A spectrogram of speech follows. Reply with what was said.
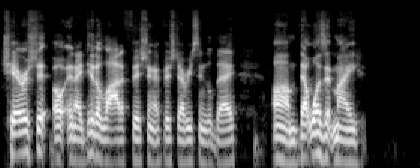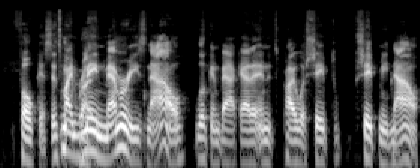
cherished it, oh, and I did a lot of fishing. I fished every single day. Um, that wasn't my focus. It's my Right. main memories now, looking back at it, and it's probably what shaped shaped me now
